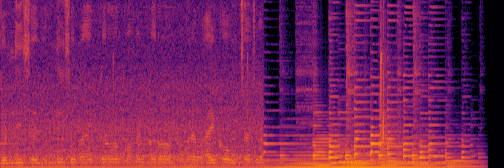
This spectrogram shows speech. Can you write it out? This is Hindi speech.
जल्दी से जल्दी से लाइक करो कमेंट करो और हमारे भाई को ऊँचा चढ़ा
